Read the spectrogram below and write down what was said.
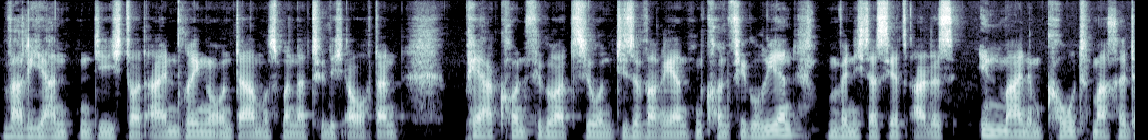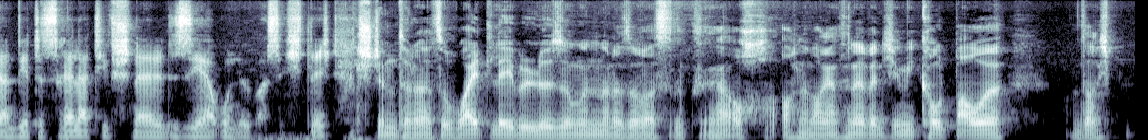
Varianten, die ich dort einbringe. Und da muss man natürlich auch dann per Konfiguration diese Varianten konfigurieren. Und wenn ich das jetzt alles in meinem Code mache, dann wird es relativ schnell sehr unübersichtlich. Stimmt, oder so White-Label-Lösungen oder sowas. ist ja auch, auch eine Variante, ne? wenn ich irgendwie Code baue und sage, ich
